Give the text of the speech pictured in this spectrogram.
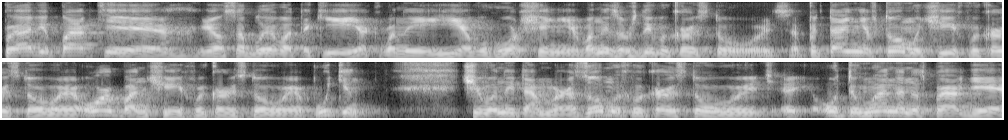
Праві партії, і особливо такі, як вони є в Угорщині, вони завжди використовуються. Питання в тому, чи їх використовує Орбан, чи їх використовує Путін, чи вони там разом їх використовують. Е, от у мене насправді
